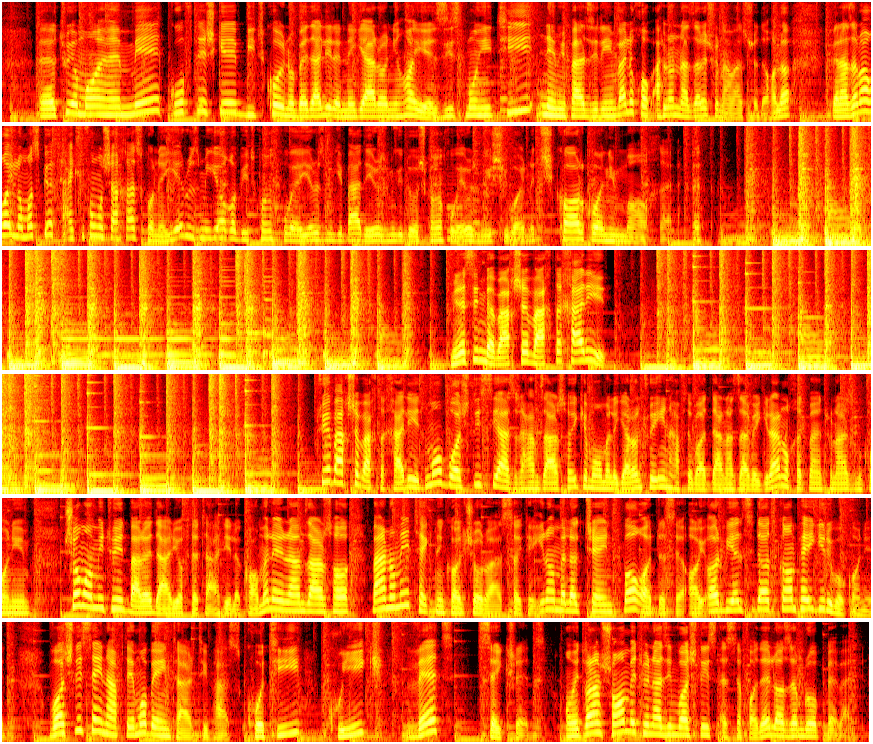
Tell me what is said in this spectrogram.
توی ماه مه گفتش که بیت کوین رو به دلیل نگرانی های زیست محیطی نمیپذیریم. ولی خب الان نظرشون عوض شده. حالا به نظر من آقای لاماس بیا تکلیف مشخص کنه. یه روز میگه آقا بیت کوین خوبه یه روز میگه بعد یه روز میگه دوج کوین خوبه یه روز میگه شیبا اینو چیکار کنیم ما آخه؟ می‌رسیم به بخش وقت خرید. توی بخش وقت خرید. ما watch list ی از رمزارزهایی که معامله‌گران توی این هفته باید در نظر بگیرن رو خدمتتون عرض می‌کنیم. شما می‌تونید برای دریافت تحلیل کامل این رمزارزها برنامه تکنیکال شو رو از سایت ایران بلاک چین با آدرس irblc.com پیگیری بکنید. watch list این هفته ما به این ترتیب هست. COTI QUICK VET Secret. امیدوارم شما بتونید از این watch list استفاده لازم رو ببرید.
